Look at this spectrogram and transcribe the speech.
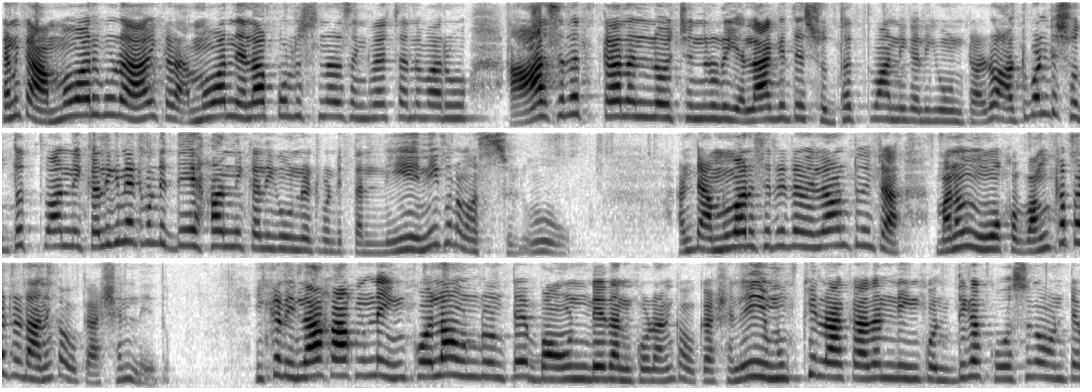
కనుక అమ్మవారు కూడా ఇక్కడ అమ్మవారిని ఎలా పోలుస్తున్నారు శంకరాచార్య వారు? ఆ శరత్కాలంలో చంద్రుడు ఎలాగైతే శుద్ధత్వాన్ని కలిగి ఉంటాడో అటువంటి శుద్ధత్వాన్ని కలిగినటువంటి దేహాన్ని కలిగి ఉన్నటువంటి తల్లి నీకు నమస్సులు అంటే అమ్మవారి శరీరం ఎలా ఉంటుందిట? మనం ఒక వంక పెట్టడానికి అవకాశం లేదు. ఇక్కడ ఇలా కాకుండా ఇంకోలా ఉండుంటే బాగుండేది అనుకోవడానికి అవకాశం లేదు. ఈ ముక్కు ఇలా కాదండి ఇంకొద్దిగా కోసుగా ఉంటే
